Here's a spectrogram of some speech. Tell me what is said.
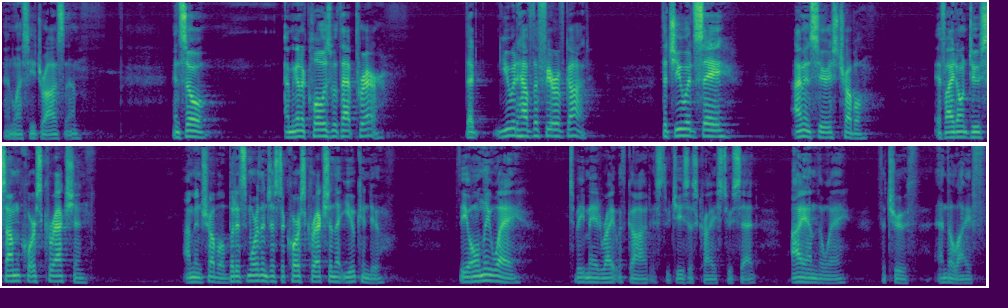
unless He draws them. And so I'm going to close with that prayer that you would have the fear of God, that you would say, I'm in serious trouble. If I don't do some course correction, I'm in trouble. But it's more than just a course correction that you can do. The only way to be made right with God is through Jesus Christ, who said, I am the way, the truth, and the life.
